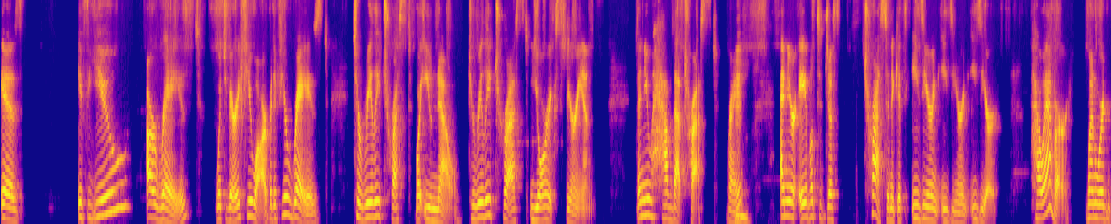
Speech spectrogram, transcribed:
is if you are raised, which very few are, but if you're raised to really trust what you know, to really trust your experience, then you have that trust, right? Mm. And you're able to just trust and it gets easier and easier and easier. However, when we're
